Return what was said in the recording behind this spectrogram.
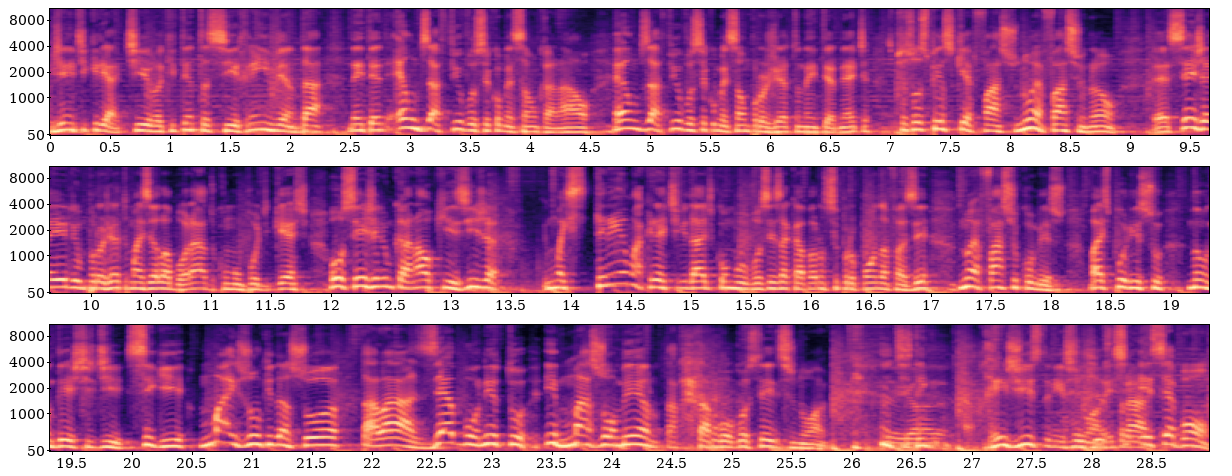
gente criativa, que tenta se reinventar na internet. É um desafio você começar um canal, é um desafio você começar um projeto na internet. As pessoas pensam que é fácil, não é fácil, não. É, seja ele um projeto mais elaborado, como um podcast, ou seja ele um canal que exija uma extrema criatividade como vocês acabaram se propondo a fazer. Não é fácil o começo, mas por isso não deixe de seguir mais um que dançou. Tá lá, Zé Bonito e mais ou menos. Tá, tá bom, gostei desse nome. Vocês têm que registrem esse nome. Esse, esse é bom,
